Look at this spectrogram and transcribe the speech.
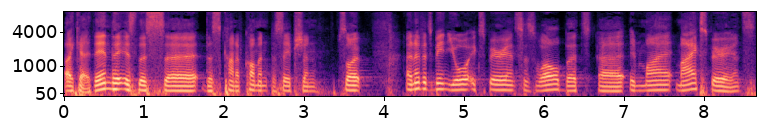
Okay, then there is this uh, this kind of common perception. So I don't know if it's been your experience as well, but uh, in my, my experience,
